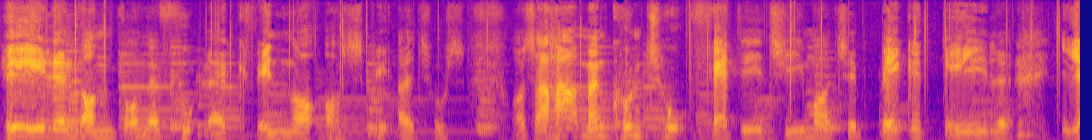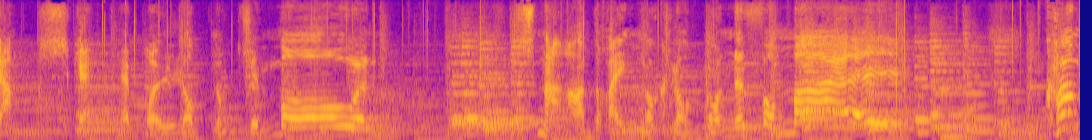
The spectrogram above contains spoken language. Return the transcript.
Hele London er fuld af kvinder og spiritus. Og så har man kun to fattige timer til begge dele. Jeg skal have bryllup nu til morgen. Snart ringer klokkerne for mig. Kom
